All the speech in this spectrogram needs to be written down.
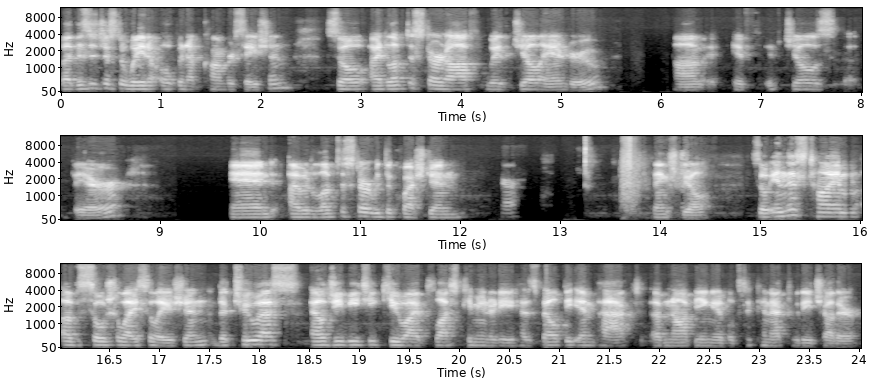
but this is just a way to open up conversation. So I'd love to start off with Jill Andrew, um, if, if Jill's there. And I would love to start with the question. Sure. Thanks, Jill. So in this time of social isolation, the 2S LGBTQI plus community has felt the impact of not being able to connect with each other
